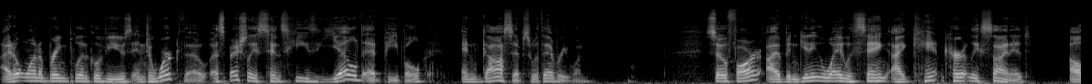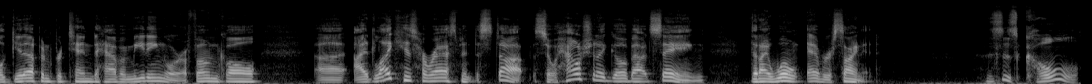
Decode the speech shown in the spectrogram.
I don't want to bring political views into work, though, especially since he's yelled at people and gossips with everyone. So far, I've been getting away with saying I can't currently sign it. I'll get up and pretend to have a meeting or a phone call. Uh, I'd like his harassment to stop, so how should I go about saying that I won't ever sign it? This is cold.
